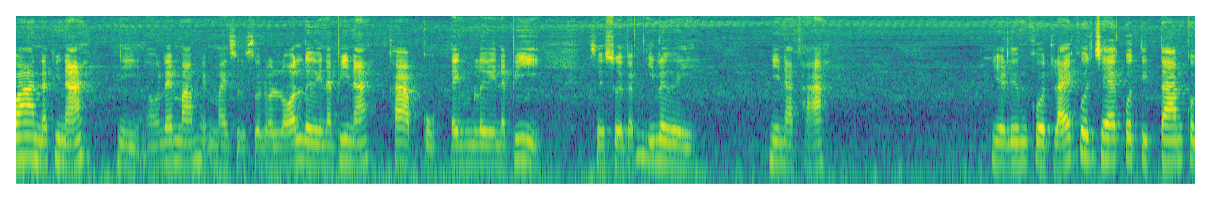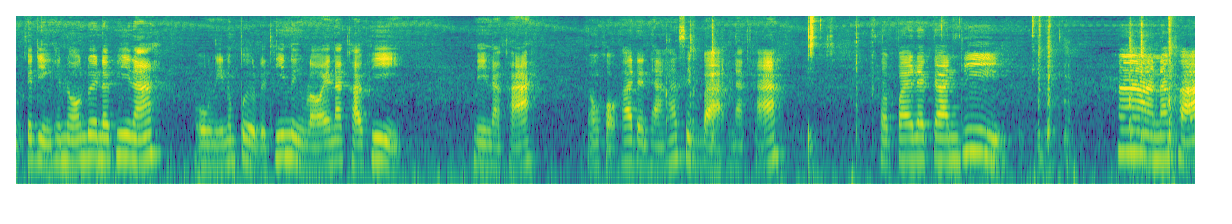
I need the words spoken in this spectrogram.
ว่านนะพี่นะ นี่น้องได้มาใหม่ๆสดๆร้อนๆเลยนะพี่นะคาบกุเต็มเลยนะพี่ สวยๆแบบนี้เลย นี่นะคะ อย่าลืมกดไลค์กดแชร์กดติดตามกดกระดิ่งให้น้องด้วยนะพี่นะองค์นี้ต้องเปิดไปที่ 100 นะคะพี่ นี่นะคะน้องขอค่าเดินทาง 50 บาทนะคะ ต่อไปรายการที่ 5 นะคะ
